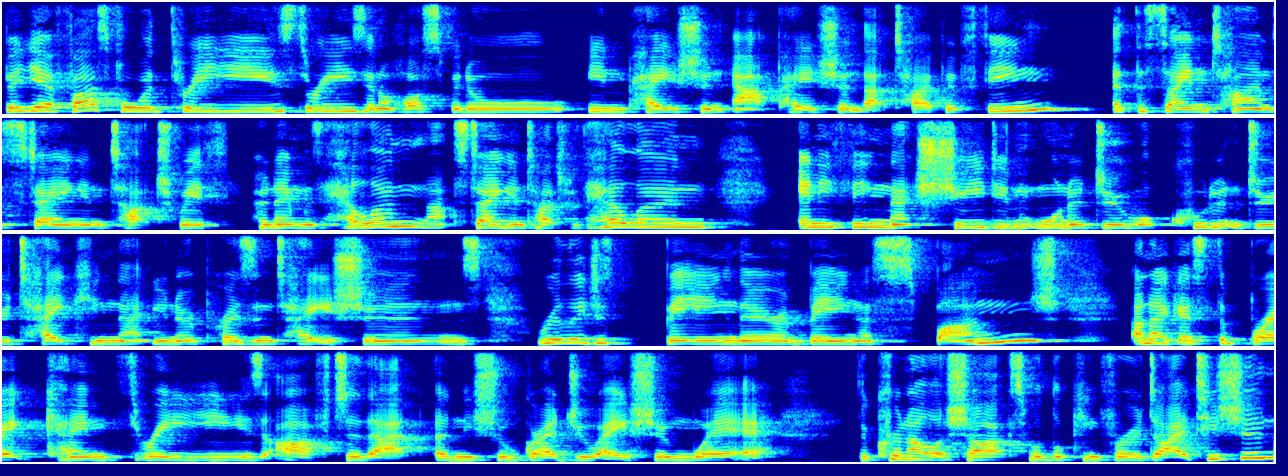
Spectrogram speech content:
But yeah, fast forward three years, three years in a hospital, inpatient, outpatient, that type of thing. At the same time, staying in touch with her name was Helen, staying in touch with Helen, anything that she didn't want to do or couldn't do, taking that, you know, presentations, really just being there and being a sponge. And I guess the break came three years after that initial graduation where the Cronulla Sharks were looking for a dietitian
